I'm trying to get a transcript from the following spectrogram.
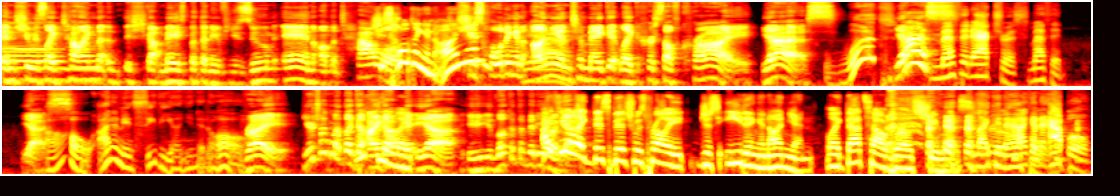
and she was like Oh. telling that she got mace. But then if you zoom in on the towel, She's holding an onion. She's holding an Yeah. onion to make it like herself cry. Yes. What? Yes. Method actress. Method. Yes. Oh, I didn't even see the onion at all. Right. You're talking about like I I, got like- yeah. You, you look at the video. I feel again. like this bitch was probably just eating an onion. Like that's how gross she was. Like an apple. Like an apple.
